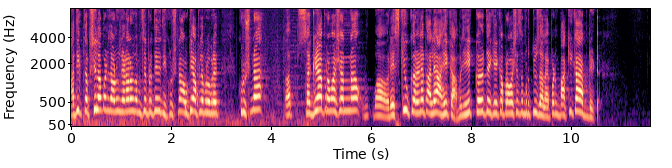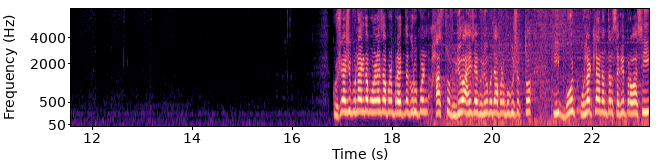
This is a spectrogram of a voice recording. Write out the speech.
अधिक तपशील आपण जाणून घेणार आहोत आमचे प्रतिनिधी. कृष्णा आवटी आपल्याबरोबर आहेत. कृष्णा सगळ्या प्रवाशांना रेस्क्यू करण्यात आले आहे का? म्हणजे हे कळतंय की एका प्रवाशाचा मृत्यू झालाय पण बाकी काय अपडेट? कृष्णाशी पुन्हा एकदा बोलण्याचा आपण प्रयत्न करू पण हाच तो व्हिडिओ आहे. ज्या व्हिडिओमध्ये आपण बघू शकतो की बोट उलटल्यानंतर सगळे प्रवासी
